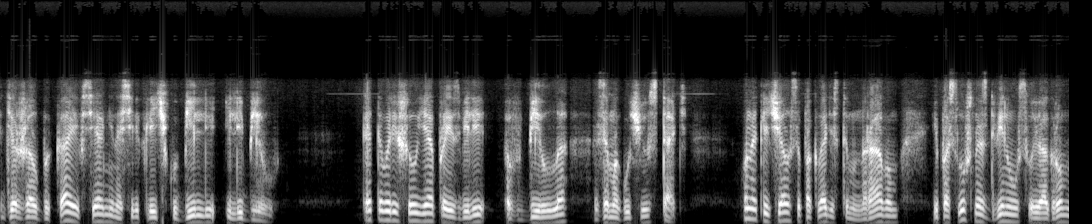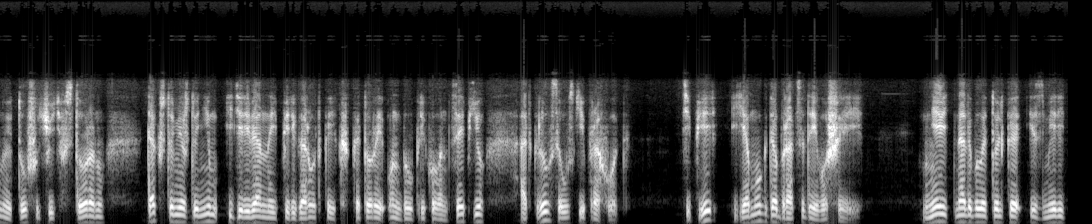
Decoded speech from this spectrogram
держал быка, и все они носили кличку Билли или Билл. Этого, решил я, произвели в Билла за могучую стать. Он отличался покладистым нравом и послушно сдвинул свою огромную тушу чуть в сторону, так что между ним и деревянной перегородкой, к которой он был прикован цепью, открылся узкий проход. Теперь я мог добраться до его шеи. Мне ведь надо было только измерить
